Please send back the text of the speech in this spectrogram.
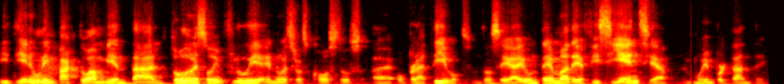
y tiene un impacto ambiental, todo eso influye en nuestros costos eh, operativos. Entonces, hay un tema de eficiencia muy importante.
